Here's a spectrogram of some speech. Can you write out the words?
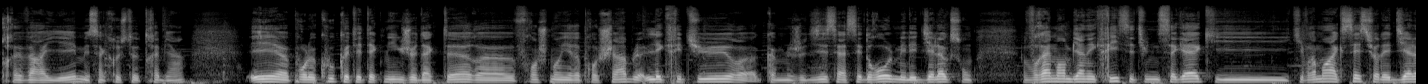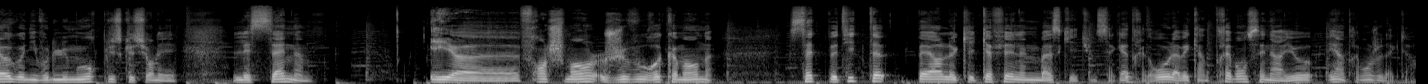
très varié, mais s'incruste très bien. Et euh, pour le coup, côté technique, jeu d'acteur, euh, franchement irréprochable. L'écriture, euh, comme je disais, c'est assez drôle, mais les dialogues sont vraiment bien écrits. C'est une saga qui, est vraiment axée sur les dialogues au niveau de l'humour, plus que sur les, scènes. Et franchement, je vous recommande cette petite perle qui est Café Bass, qui est une saga très drôle avec un très bon scénario et un très bon jeu d'acteur.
